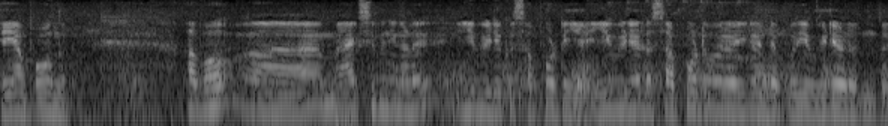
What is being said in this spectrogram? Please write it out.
ചെയ്യാൻ പോകുന്നത്. അപ്പോൾ മാക്സിമം നിങ്ങൾ ഈ വീഡിയോക്ക് സപ്പോർട്ട് ചെയ്യുക. ഈ വീഡിയോയുടെ സപ്പോർട്ട് പോലെയായിരിക്കും എന്റെ പുതിയ വീഡിയോ ഇടുന്നത്.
